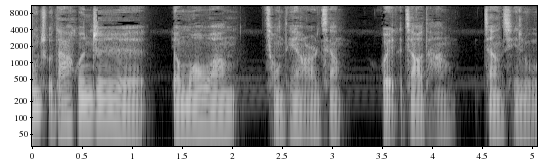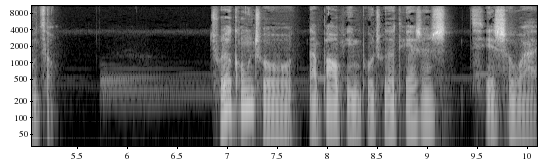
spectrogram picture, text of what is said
公主大婚之日，有魔王从天而降，毁了教堂，将其掳走。除了公主那暴病不出的贴身骑士外，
